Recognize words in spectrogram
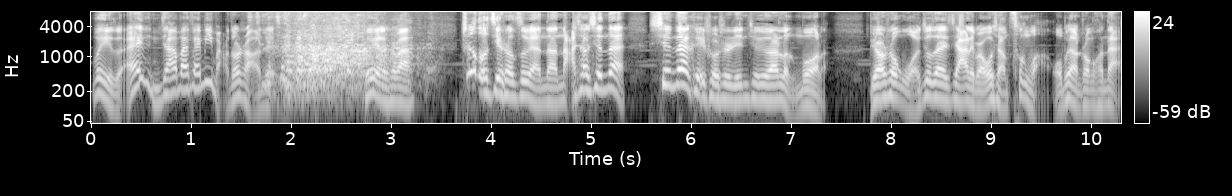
问一嘴，哎，你们家 WiFi 密码多少？这 可以了是吧？这都节省资源呢，哪像现在？现在可以说是人情有点冷漠了。比方说，我就在家里边，我想蹭网，我不想装宽带，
